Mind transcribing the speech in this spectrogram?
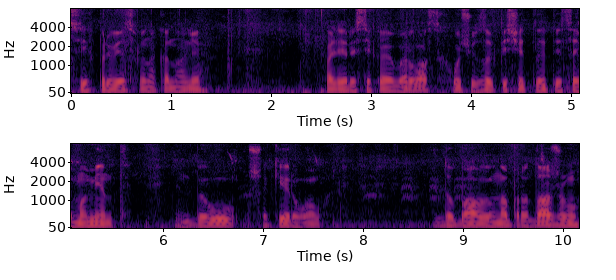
Всіх приветствую на каналі Поліристика Everlast. Хочу запечатлити цей момент. НБУ шокував. Добавив на продажу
